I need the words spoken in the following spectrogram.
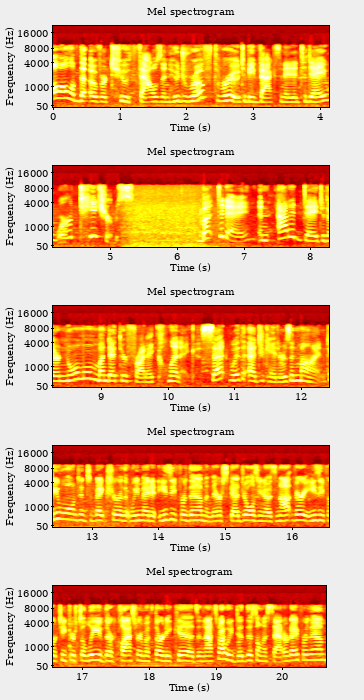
all of the over 2,000 who drove through to be vaccinated today were teachers. But today, an added day to their normal Monday through Friday clinic, set with educators in mind. We wanted to make sure that we made it easy for them and their schedules. You know, it's not very easy for teachers to leave their classroom of 30 kids, and that's why we did this on a Saturday for them,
